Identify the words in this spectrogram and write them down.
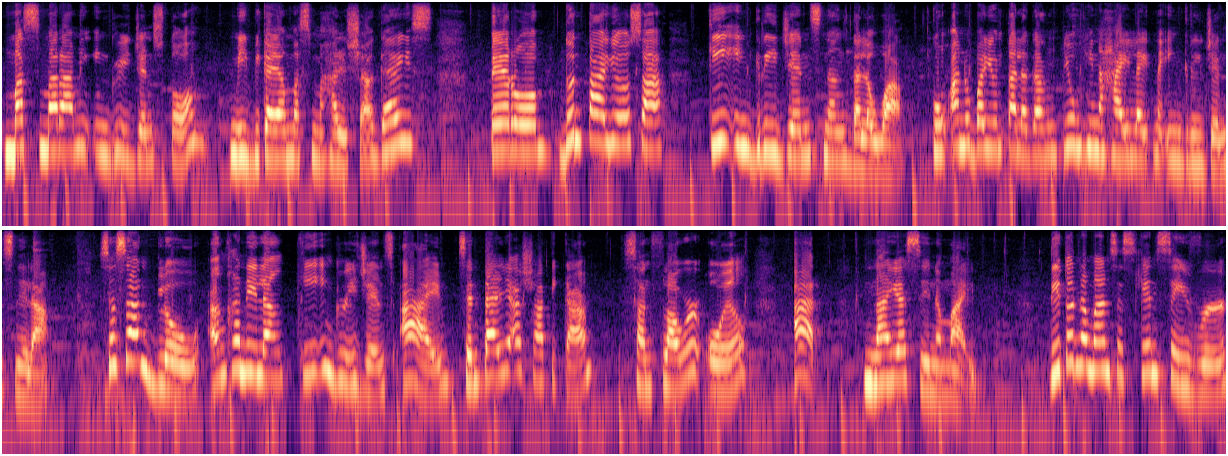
Mas maraming ingredients to. Maybe kaya mas mahal siya, guys. Pero, dun tayo sa key ingredients ng dalawa. Kung ano ba yung talagang yung hina-highlight na ingredients nila. Sa Sunglow, ang kanilang key ingredients ay Centella asiatica, sunflower oil, at niacinamide. Dito naman sa Skin Saver,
